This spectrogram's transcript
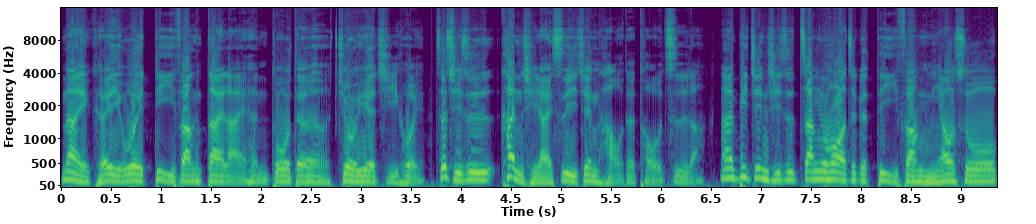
那也可以为地方带来很多的就业机会。这其实看起来是一件好的投资啦。那毕竟其实彰化这个地方，你要说。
